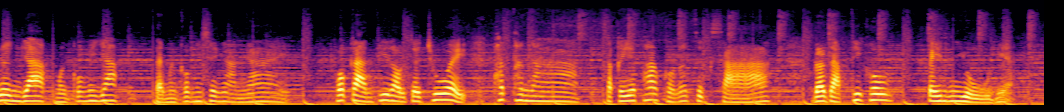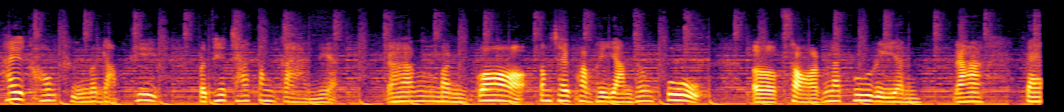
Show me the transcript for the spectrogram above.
เรื่องยากมันก็ไม่ยาก แต่มันก็ไม่ใช่งานง่าย เพราะการที่เราจะช่วยพัฒนาศักยภาพของนักศึกษา ระดับที่เขา เป็นอยู่เนี่ยให้เขาถึงระดับที่ประเทศชาติต้องการเนี่ยนะคะมันก็ต้องใช้ความพยายามทั้งผู้สอนและผู้เรียนนะคะแต่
